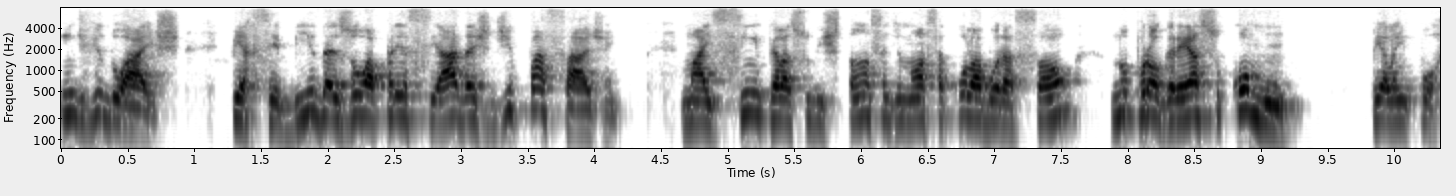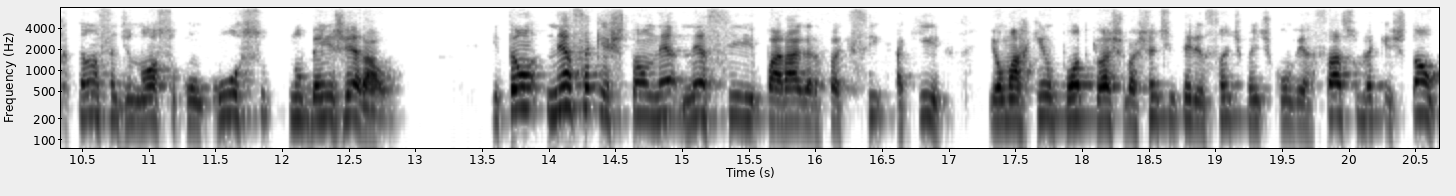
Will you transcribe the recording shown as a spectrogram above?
individuais, percebidas ou apreciadas de passagem, mas sim pela substância de nossa colaboração no progresso comum, pela importância de nosso concurso no bem geral. Então, nessa questão, né, nesse parágrafo aqui, eu marquei um ponto que eu acho bastante interessante para a gente conversar sobre a questão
